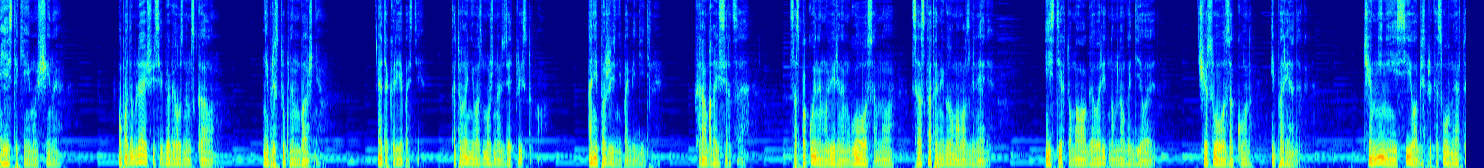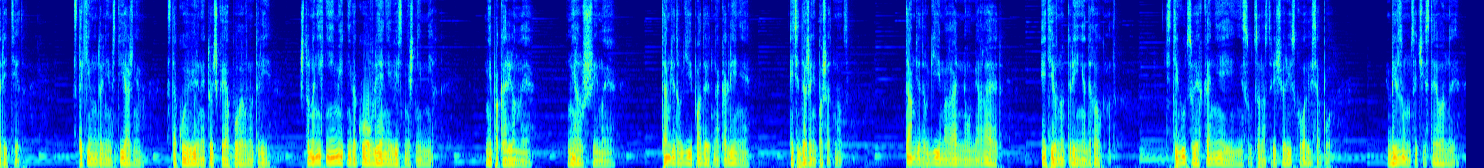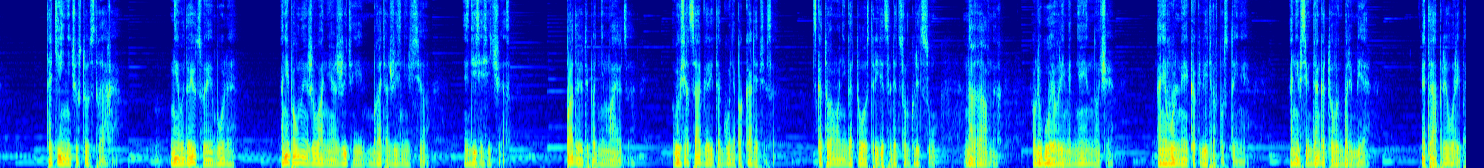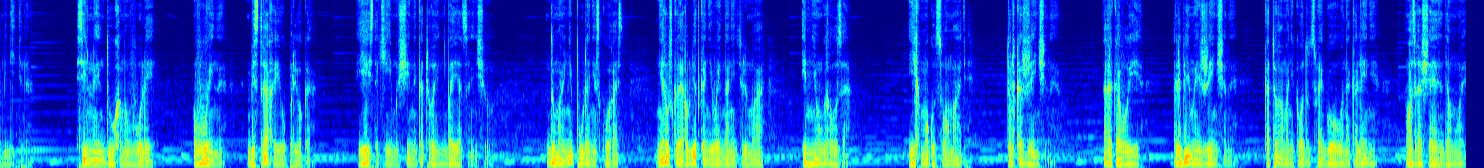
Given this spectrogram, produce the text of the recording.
Есть такие мужчины, уподобляющие себя грозным скалам, неприступным башням. Это крепости, которые невозможно взять приступом. Они по жизни победители, храбрые сердца, со спокойным уверенным голосом, но с раскатами грома во взгляде. Из тех, кто мало говорит, но много делает, чье слово закон и порядок, чье мнение и сила – беспрекословный авторитет. С таким внутренним стержнем, с такой уверенной точкой опоры внутри, что на них не имеет никакого влияния весь внешний мир. Непокоренные, нерушимые. Там, где другие падают на колени, эти даже не пошатнутся. Там, где другие морально умирают, эти внутри не дрогнут. Стегут своих коней и несутся навстречу риску во весь опор. Безумцы чистой воды. Такие не чувствуют страха. Не выдают своей боли. Они полны желания жить и брать от жизни все. Здесь и сейчас. Падают и поднимаются. В их сердцах горит огонь апокалипсиса с которым они готовы встретиться лицом к лицу, на равных, в любое время дня и ночи. Они вольные, как ветер в пустыне. Они всегда готовы к борьбе. Это априори победители. Сильные духом и волей. Воины, без страха и упрека. Есть такие мужчины, которые не боятся ничего. Думаю, ни пуля, ни скорость, ни русская рулетка, ни война, ни тюрьма – им не угроза. Их могут сломать только женщины. Роковые, любимые женщины, которым они кладут свои головы на колени, возвращаясь домой.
